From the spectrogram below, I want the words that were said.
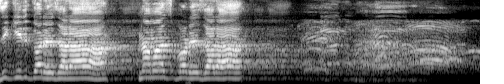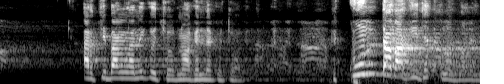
জিকির করে যারা নামাজ পড়ে যারা আর কি বাংলা নেই কইতো নোয়াখালী কইতো হবে কোনটা বাকি থাকলো বলেন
